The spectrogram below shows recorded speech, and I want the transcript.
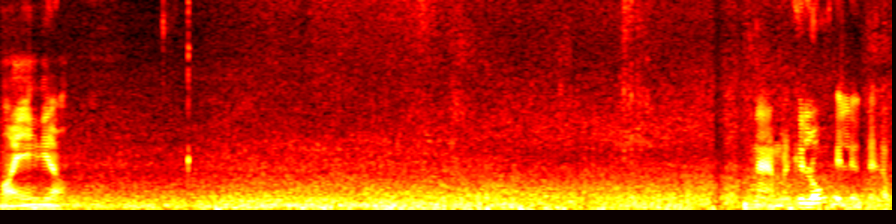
หอยพี่น้องน้ำมันคือลงไปเลึกนะครับ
